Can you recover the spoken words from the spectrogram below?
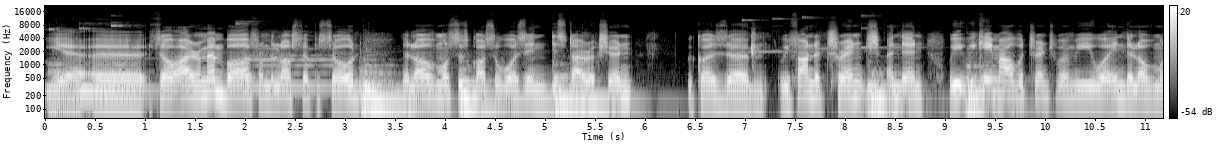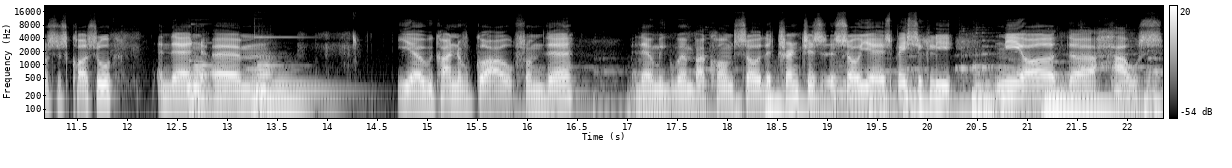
yeah, uh, so I remember from the last episode, the Lava Monsters Castle was in this direction because um, we found a trench and then we, we came out of a trench when we were in the Lava Monsters Castle and then, um, yeah, we kind of got out from there and then we went back home. So the trench is, so yeah, it's basically near the house,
